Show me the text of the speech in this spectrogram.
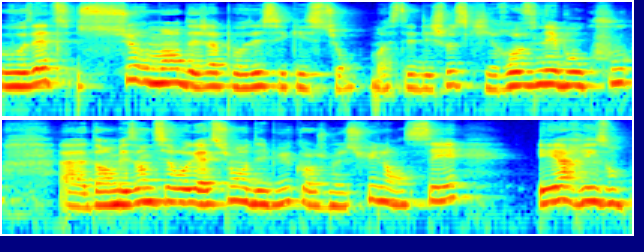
vous vous êtes sûrement déjà posé ces questions. Moi, c'était des choses qui revenaient beaucoup euh, dans mes interrogations au début quand je me suis lancée, et à raison,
